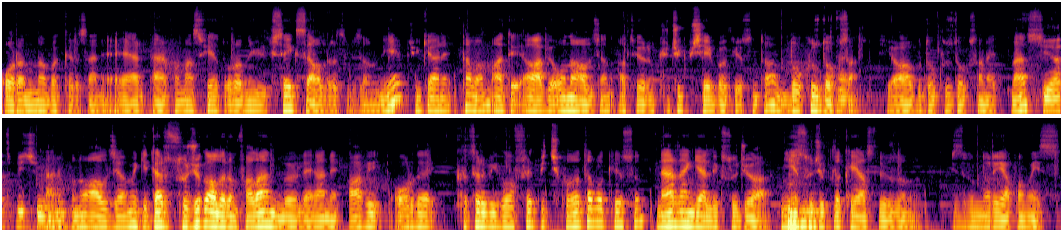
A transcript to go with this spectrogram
oranına bakarız. Hani eğer performans fiyat oranı yüksekse alırız biz onu. Niye? Çünkü hani tamam hadi abi onu alacaksın. Atıyorum küçük bir şey bakıyorsun tamam mı? 9.90. Evet. Ya bu 9.90 etmez. Fiyat biçimi. Yani bunu alacağımı gider sucuk alırım falan böyle yani. Abi orada kıtır bir gofret bir çikolata bakıyorsun. Nereden geldik sucuğa? Niye sucukla kıyaslıyoruz onu? Biz bunları yapamayız.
